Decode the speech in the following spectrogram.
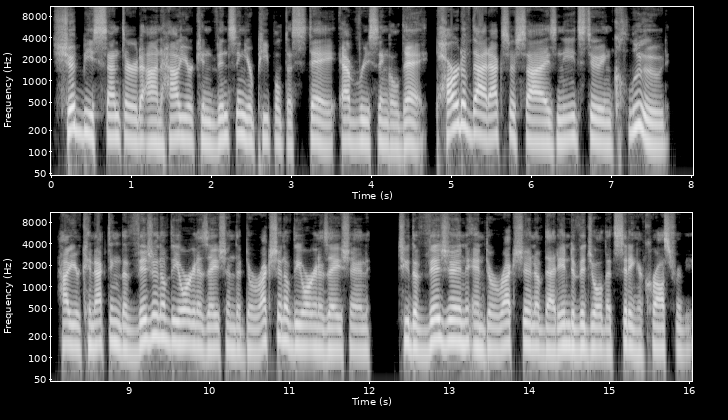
should be centered on how you're convincing your people to stay every single day. Part of that exercise needs to include how you're connecting the vision of the organization, the direction of the organization, to the vision and direction of that individual that's sitting across from you.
